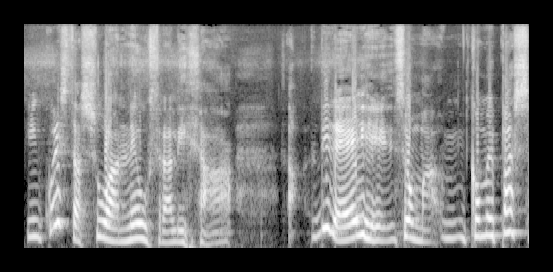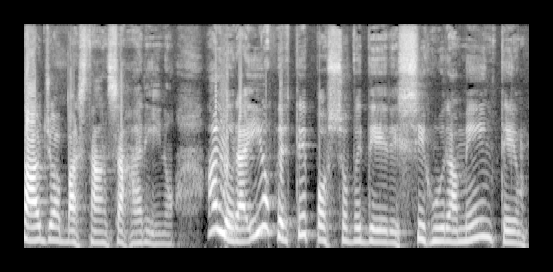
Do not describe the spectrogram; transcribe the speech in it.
in questa sua neutralità direi che insomma come passaggio abbastanza carino. Allora io per te posso vedere sicuramente...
